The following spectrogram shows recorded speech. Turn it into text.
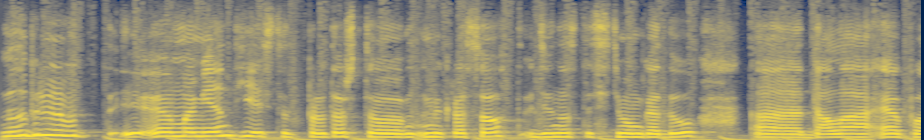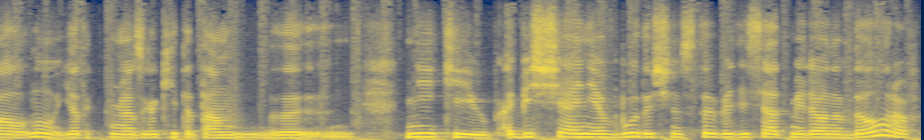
Ну, например, вот э, момент есть тут про то, что Microsoft в 97 году э, дала Apple, ну, я так понимаю, за какие-то там э, некие обещания в будущем 150 миллионов долларов.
